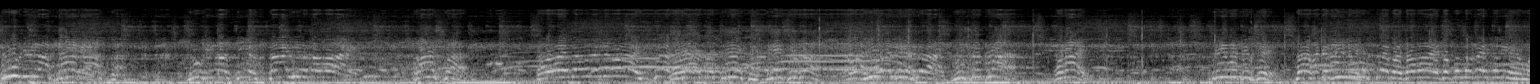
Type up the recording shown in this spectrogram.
Другий раз, Мараса. Другий раз є. Саня, давай. Саша. Давай, давай, давай. Саша. Давай на третий, третий раз. Давай, Є, давай, третій раз. Ну сюда. Давай. Прямо держи. Сашка, вільно у себе. Давай, допомагай колегам.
